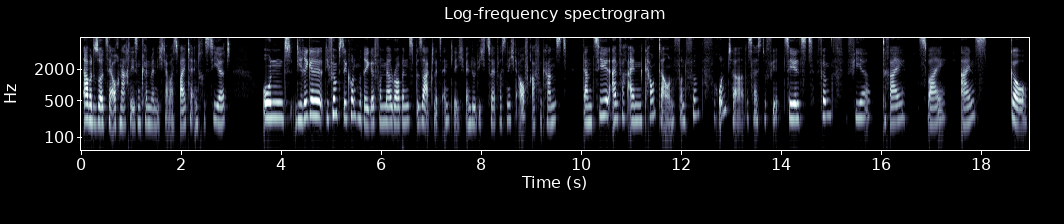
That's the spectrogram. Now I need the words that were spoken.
Aber du sollst ja auch nachlesen können, wenn dich da was weiter interessiert. Und die Regel, die 5-Sekunden-Regel von Mel Robbins besagt letztendlich, wenn du dich zu etwas nicht aufraffen kannst, dann zähl einfach einen Countdown von 5 runter. Das heißt, du zählst 5, 4, 3, 2, eins, go.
